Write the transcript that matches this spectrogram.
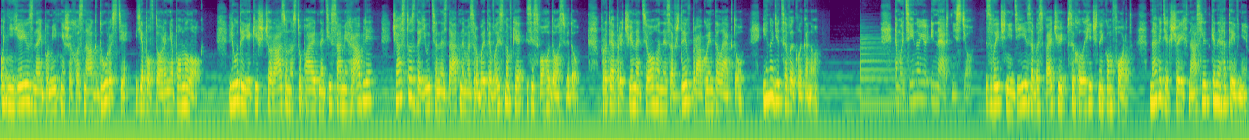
Однією з найпомітніших ознак дурості є повторення помилок. Люди, які щоразу наступають на ті самі граблі, часто здаються нездатними зробити висновки зі свого досвіду. Проте причина цього не завжди в браку інтелекту, іноді це викликано емоційною інертністю. Звичні дії забезпечують психологічний комфорт, навіть якщо їх наслідки негативні.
